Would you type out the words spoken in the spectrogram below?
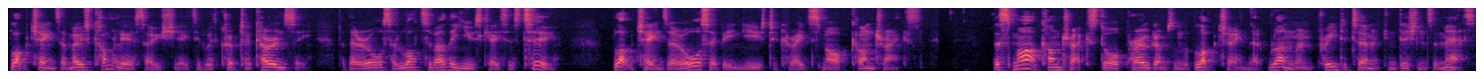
Blockchains are most commonly associated with cryptocurrency, but there are also lots of other use cases too. Blockchains are also being used to create smart contracts. The smart contracts store programs on the blockchain that run when predetermined conditions are met.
